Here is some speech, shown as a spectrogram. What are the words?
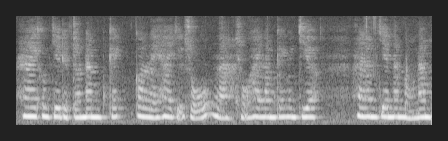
2 không chia được cho 5 cách con lấy hai chữ số là số 25 cách con chia. 25 chia 5 bằng 5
